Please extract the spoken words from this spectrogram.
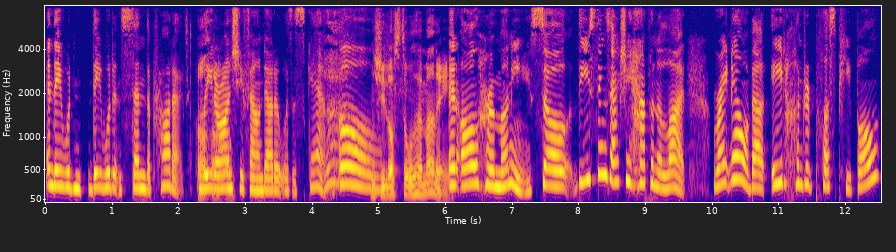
and they wouldn't they wouldn't send the product later Uh-oh. on she found out it was a scam Oh, And she lost all her money. and all her money. So these things actually happen a lot. Right now, about 800 plus people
